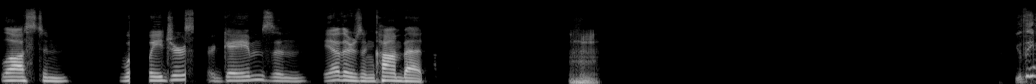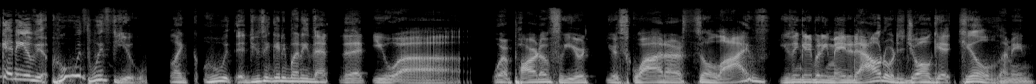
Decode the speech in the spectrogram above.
lost in wagers or games, and the others in combat. You think any of you who was with you? Like who do you think anybody that that you uh were a part of for your your squad are still alive? You think anybody made it out or did you all get killed? I mean,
